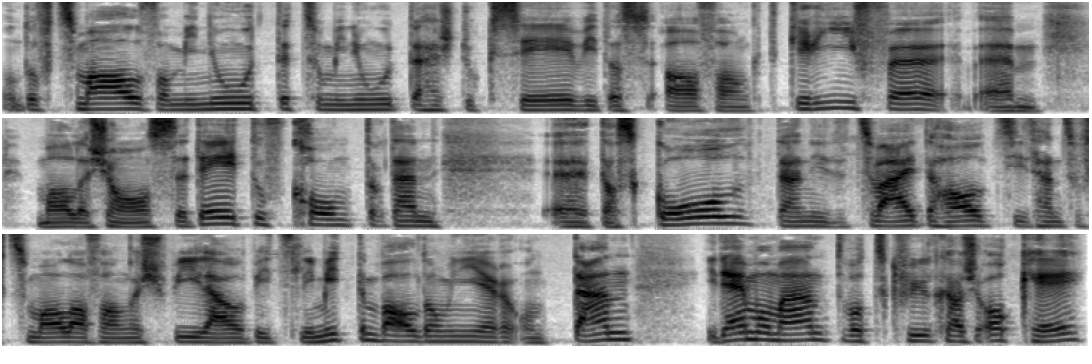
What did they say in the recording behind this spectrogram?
und auf das Mal von Minute zu Minute hast du gesehen, wie das anfängt zu greifen, ähm, mal eine Chance dort auf Konter, dann äh, das Goal, dann in der zweiten Halbzeit haben sie auf das Mal angefangen, das Spiel auch ein bisschen mit dem Ball dominieren und dann, in dem Moment, wo du das Gefühl hast, okay,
